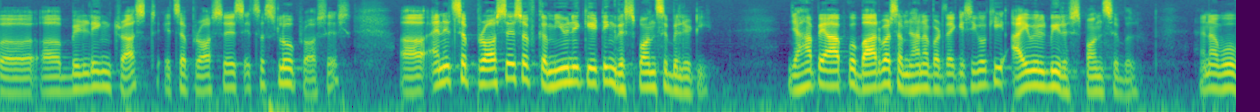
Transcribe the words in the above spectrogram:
uh, uh, building trust it's a process it's a slow process uh, and it's a process of communicating responsibility जहाँ पे आपको बार बार समझाना पड़ता है किसी को कि आई विल बी रिस्पॉन्सिबल है ना वो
